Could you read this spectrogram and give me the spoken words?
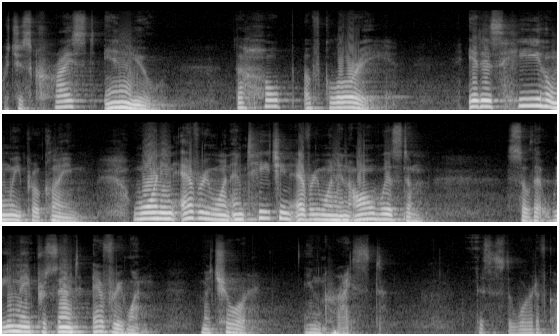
which is Christ in you, the hope of glory. It is He whom we proclaim, warning everyone and teaching everyone in all wisdom, so that we may present everyone mature in Christ. This is the Word of God.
